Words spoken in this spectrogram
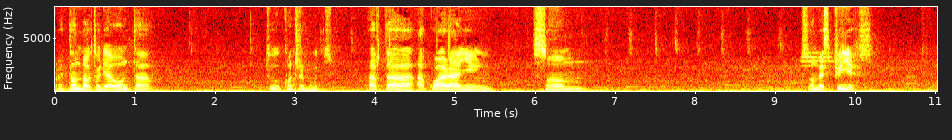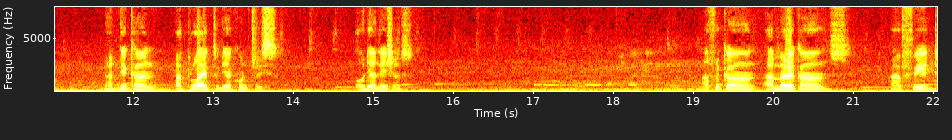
return back to their hometown to contribute after acquiring some some experience that they can apply to their countries or their nations. African Americans have fed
